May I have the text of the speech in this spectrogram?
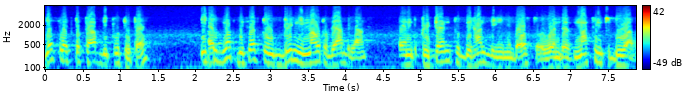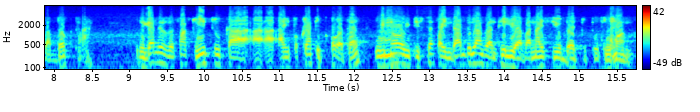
just like Dr. Abdi put it, eh, it would not be safe to bring him out of the ambulance and pretend to be handling him in the hospital when there's nothing to do as a doctor. Regardless of the fact we took a, a, a Hippocratic oath, eh, we know it is safer in the ambulance until we have an ICU bed to put him on.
